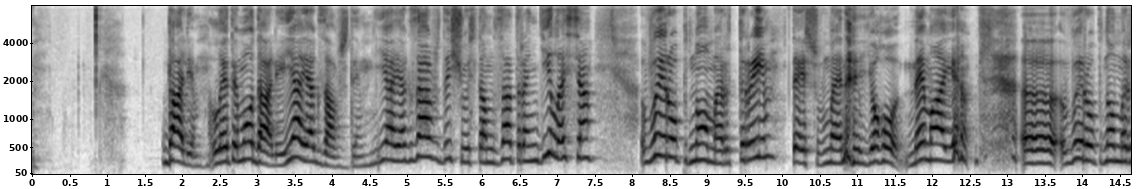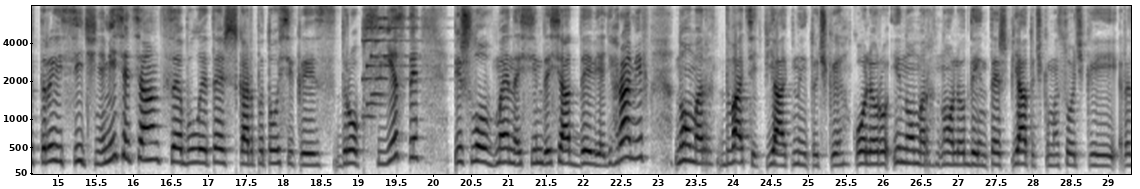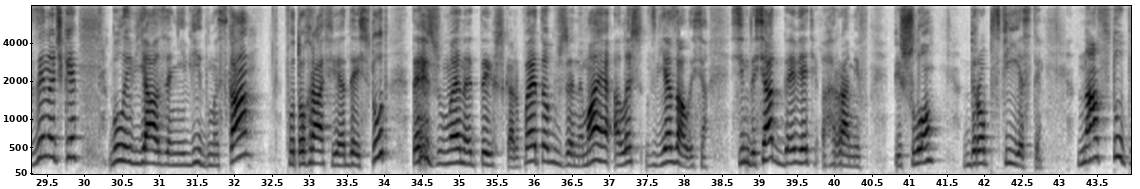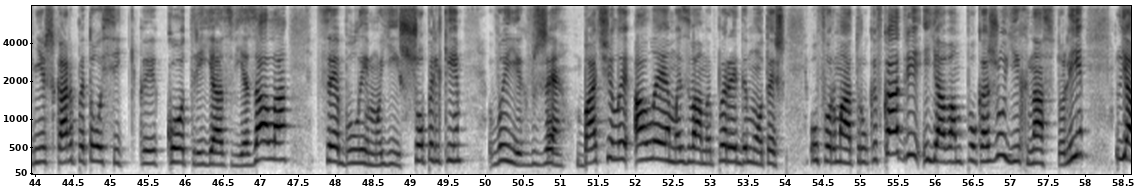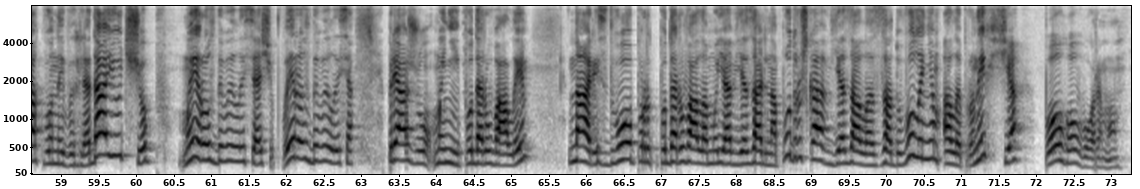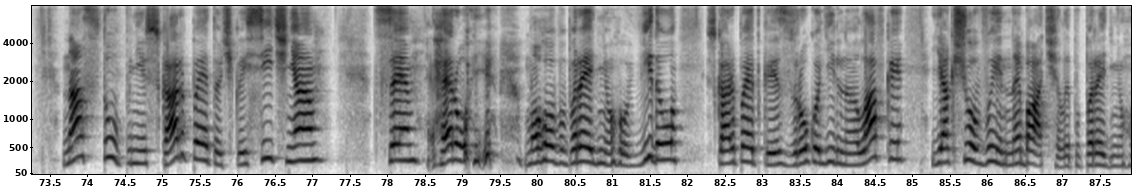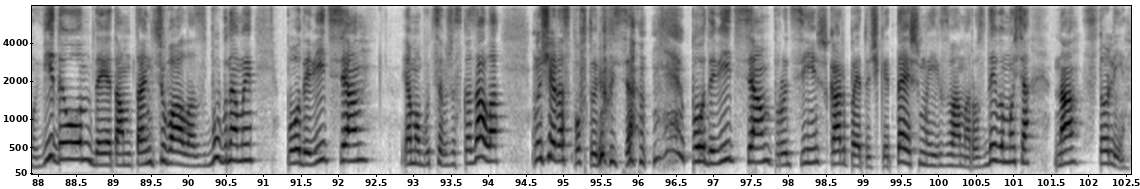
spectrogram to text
Далі, летимо далі. Я, як завжди, я, як завжди, щось там затранділася. Вироб номер 3 Теж в мене його немає. Е, Вироб номер 3 січня місяця. Це були теж шкарпетосики з дроп Fiesta. Пішло в мене 79 грамів, номер 25 ниточки кольору і номер 01 теж п'яточки, мисочки і резиночки. Були в'язані від миска. Фотографія десь тут. Теж у мене тих шкарпеток вже немає, але ж зв'язалися. 79 грамів пішло дроп з фієсти. Наступні шкарпетосики, котрі я зв'язала, це були мої шопельки. Ви їх вже бачили, але ми з вами перейдемо теж у формат руки в кадрі, і я вам покажу їх на столі, як вони виглядають, щоб ми роздивилися, щоб ви роздивилися. Пряжу мені подарували. На Різдво подарувала моя в'язальна подружка, в'язала з задоволенням, але про них ще поговоримо. Наступні шкарпеточки січня. Це герої мого попереднього відео. Шкарпетки з рукодільної лавки. Якщо ви не бачили попереднього відео, де я там танцювала з бубнами, подивіться, я, мабуть, це вже сказала. Ну, ще раз повторюся. Подивіться про ці шкарпеточки. Теж ми їх з вами роздивимося на столі.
